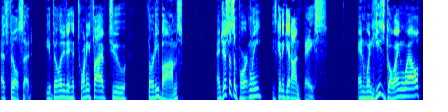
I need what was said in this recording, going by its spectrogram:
as Phil said, the ability to hit 25 to 30 bombs. And just as importantly, he's going to get on base. And when he's going well,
